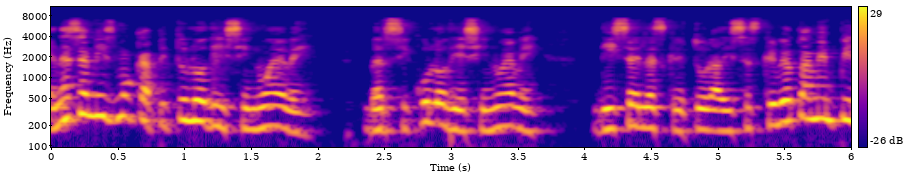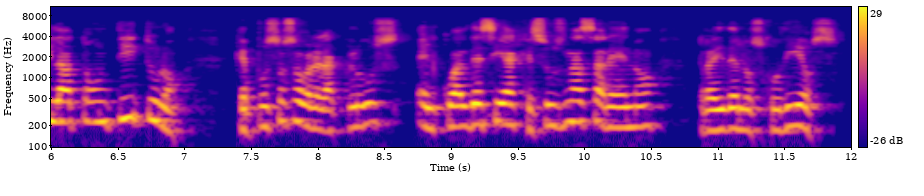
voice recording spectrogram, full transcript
En ese mismo capítulo 19, versículo 19, dice la escritura, dice, escribió también Pilato un título que puso sobre la cruz, el cual decía Jesús Nazareno, rey de los judíos.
